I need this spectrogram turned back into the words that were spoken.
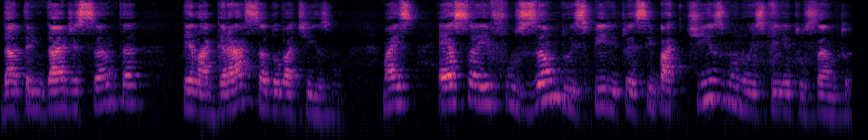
da Trindade Santa pela graça do batismo. Mas essa efusão do Espírito, esse batismo no Espírito Santo,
